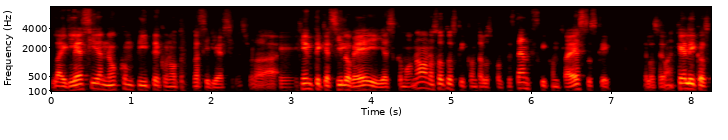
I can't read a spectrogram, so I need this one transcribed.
la iglesia no compite con otras iglesias, ¿verdad? Hay gente que sí lo ve y es como, no, nosotros que contra los protestantes, que contra estos, que, que los evangélicos,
